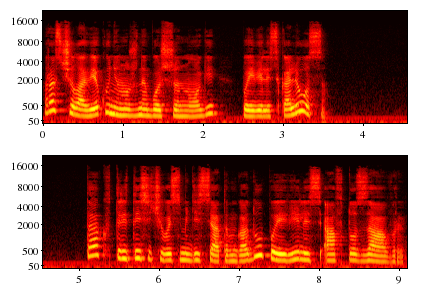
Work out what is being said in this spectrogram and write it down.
Раз человеку не нужны больше ноги, появились колеса. Так в 3080 году появились автозавры.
